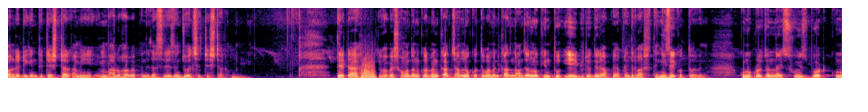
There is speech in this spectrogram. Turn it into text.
অলরেডি কিন্তু টেস্টার, আমি ভালোভাবে আপনাদের যাচ্ছি যে জ্বলছে টেস্টার। তো এটা কীভাবে সমাধান করবেন কাজ জানলেও করতে পারবেন কাজ না জানলেও কিন্তু এই ভিডিও দেখে আপনি আপনাদের বাসাতে নিজেই করতে পারবেন। কোনো প্রয়োজন নাই সুইচ বোর্ড কোনো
